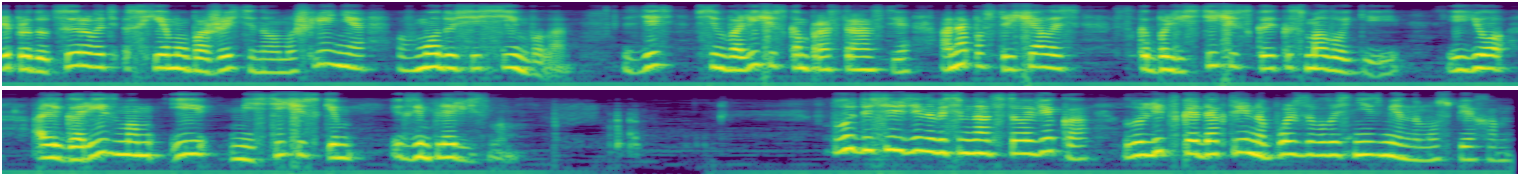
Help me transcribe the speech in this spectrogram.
репродуцировать схему божественного мышления в модусе символа. Здесь, в символическом пространстве, она повстречалась с каббалистической космологией, ее аллегоризмом и мистическим экземпляризмом. Вплоть до середины XVIII века лулитская доктрина пользовалась неизменным успехом,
